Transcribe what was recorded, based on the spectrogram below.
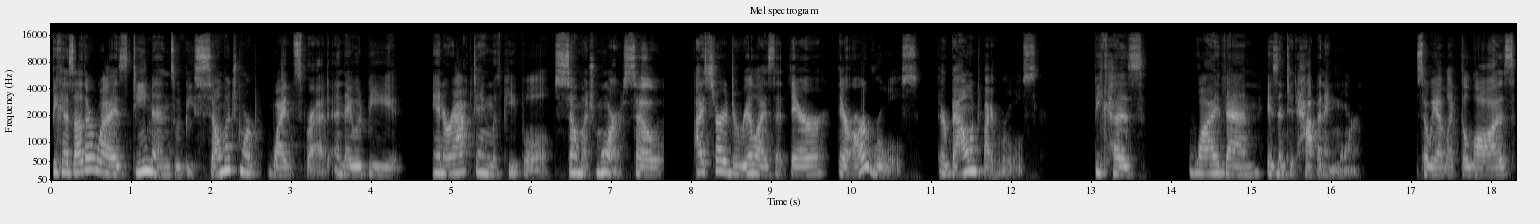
Because otherwise, demons would be so much more widespread and they would be interacting with people so much more. So I started to realize that there there are rules. They're bound by rules. Because why then isn't it happening more? So we have like the laws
